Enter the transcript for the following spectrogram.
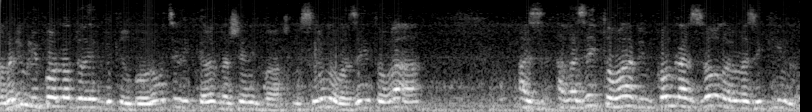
אבל אם ליבו לא דואג בקרבו, לא רוצה להתקרב להשם יתברך, מוסרים לו רזי תורה, אז הרזי תורה, במקום לעזור לו, הם מזיקים לו.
